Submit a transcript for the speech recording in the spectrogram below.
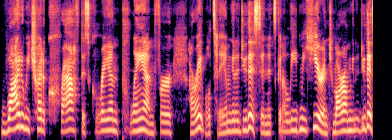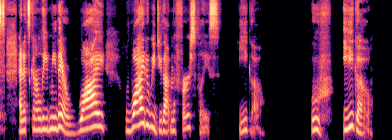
Why do we try to craft this grand plan for, all right, well, today I'm going to do this and it's going to lead me here and tomorrow I'm going to do this and it's going to lead me there. Why why do we do that in the first place? Ego. Ooh, ego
